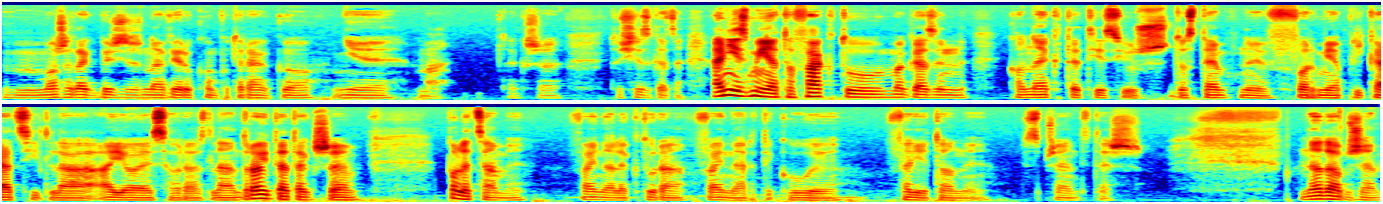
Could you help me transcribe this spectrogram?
może tak być, że na wielu komputerach go nie ma. Także to się zgadza. A nie zmienia to faktu, magazyn Connected jest już dostępny w formie aplikacji dla iOS oraz dla Androida, także polecamy. Fajna lektura, fajne artykuły, felietony, sprzęt też. No dobrze.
